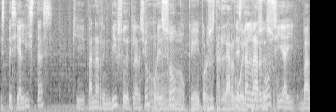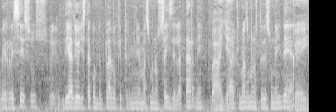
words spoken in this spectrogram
especialistas que van a rendir su declaración, por Ah, eso ok, por eso es tan largo es el tan largo, sí, hay, va a haber recesos. El día de hoy está contemplado que termine más o menos 6 de la tarde. Vaya. Para que más o menos te des una idea. Ok.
